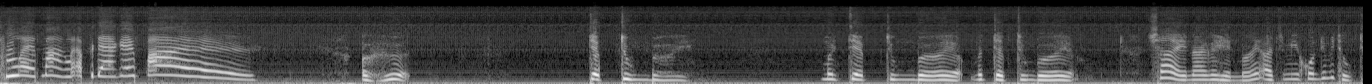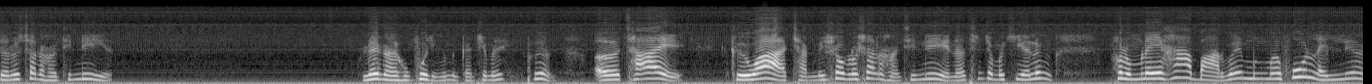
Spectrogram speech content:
ทุเรศมากเลยเอาไปแดกเองไป เออ จุงเบย มันเจ็บจุงเบยอะ มันเจ็บจุงเบยอะ ใช่ นายเคยเห็นไหม อาจจะมีคนที่ไม่ถูกใจรสชาติอาหารที่นี่อะและนายคงพูดอย่างนั้นเหมือนกันใช่ไหมเพื่อน เออใช่ คือว่าฉันไม่ชอบรสชาติอาหารที่นี่นะ ฉันจะมาเคลียร์เรื่องขนมเลห้าบาทเว้มึงมาพูดอะไรเรื่อง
